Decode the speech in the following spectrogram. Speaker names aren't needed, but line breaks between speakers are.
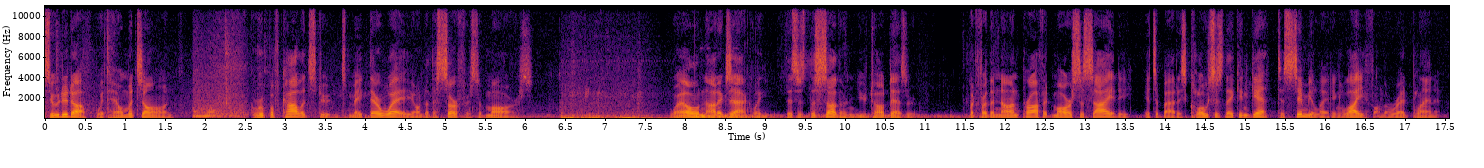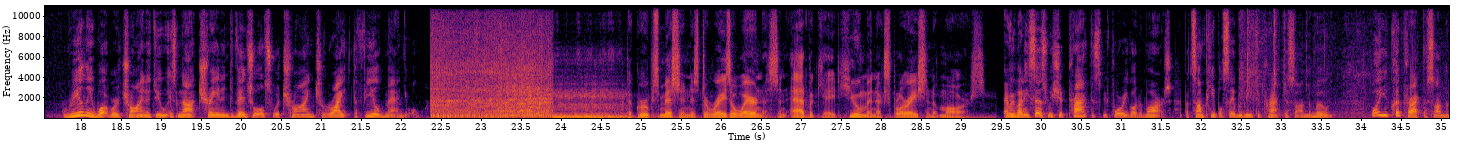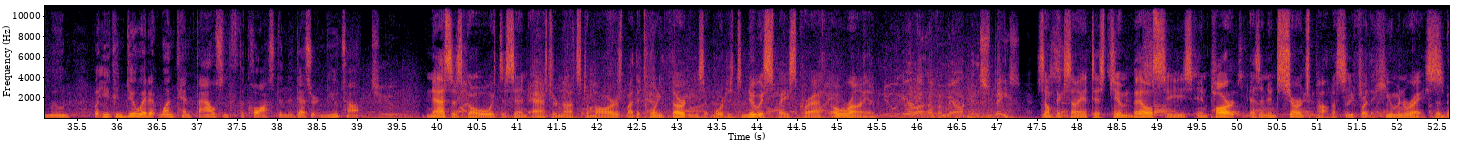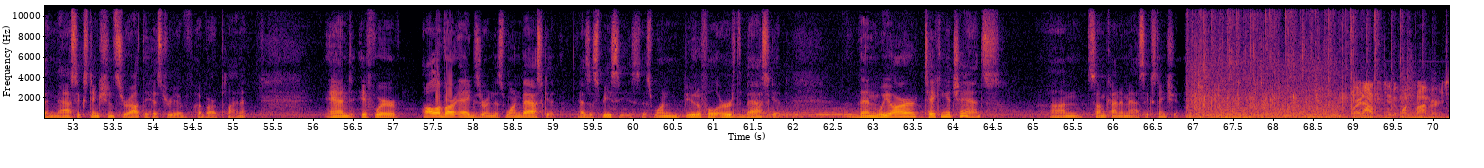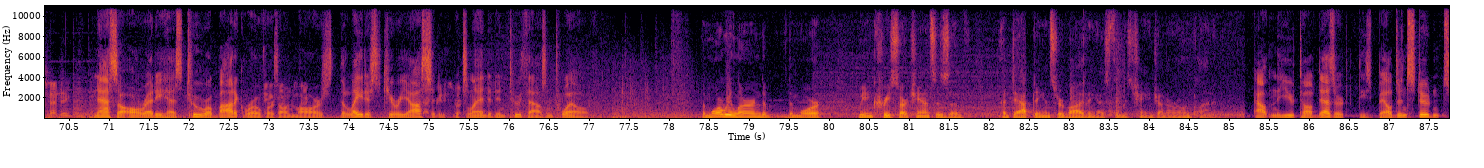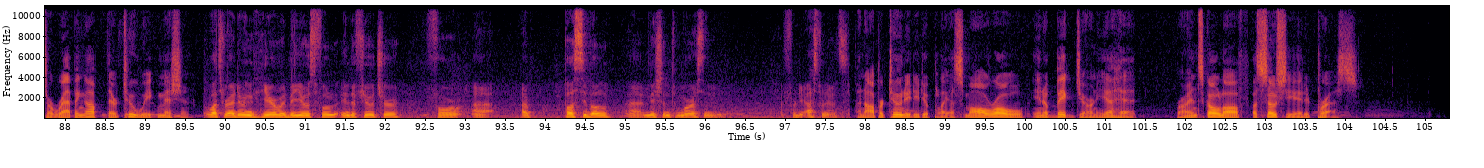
Suited up with helmets on, a group of college students make their way onto the surface of Mars. Well, not exactly. This is the southern Utah desert. But for the nonprofit Mars Society, it's about as close as they can get to simulating life on the red planet.
Really, what we're trying to do is not train individuals, we're trying to write the field manual.
The group's mission is to raise awareness and advocate human exploration of Mars.
Everybody says we should practice before we go to Mars, but some people say we need to practice on the moon. Well, you could practice on the moon, but you can do it at one ten thousandth the cost in the desert in Utah.
NASA's goal is to send astronauts to Mars by the 2030s aboard its newest spacecraft, Orion.
New era of American space.
Something scientist Jim Bell sees, in part, as an insurance policy for the human race.
There have been mass extinctions throughout the history of, of our planet. And if we're, all of our eggs are in this one basket as a species, this one beautiful Earth basket, then we are taking a chance on some kind of mass extinction.
We're at altitude of 1500 descending.
NASA already has two robotic rovers on Mars, the latest Curiosity, which landed in 2012.
The more we learn, the, the more we increase our chances of adapting and surviving as things change on our own planet.
Out in the Utah desert, these Belgian students are wrapping up their two week mission.
What we are doing here will be useful in the future for uh, a possible uh, mission to Mars and for the astronauts.
An opportunity to play a small role in a big journey ahead. Brian Skoloff, Associated Press.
